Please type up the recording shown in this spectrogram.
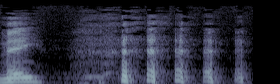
Me?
